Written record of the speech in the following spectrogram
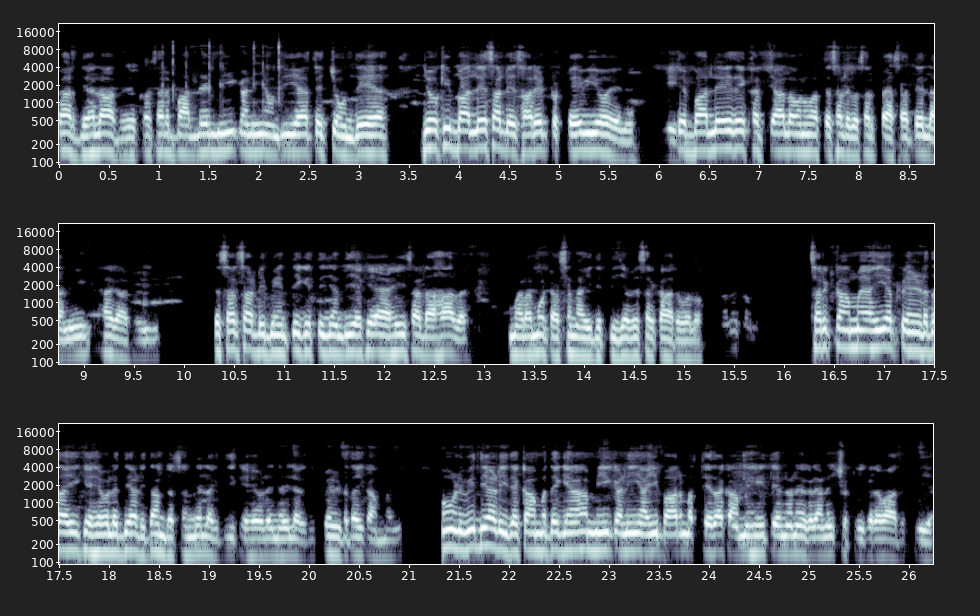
ਘਰ ਦੇ ਹਾਲਾਤ ਦੇਖੋ ਸਰ ਬਾਲੇ ਮੀਂਹ ਕਣੀ ਆਉਂਦੀ ਆ ਤੇ ਚੋਂਦੇ ਆ ਜੋ ਕਿ ਬਾਲੇ ਸਾਡੇ ਸਾਰੇ ਟੁੱਟੇ ਵੀ ਹੋਏ ਨੇ। ਤੇ ਬਾਲੇ ਦੇ ਖਰਚਾ ਲਾਉਣ ਵਾਸਤੇ ਸਾਡੇ ਕੋਲ ਸਰ ਪੈਸਾ ਧੇਲਾ ਨਹੀਂ ਹੈਗਾ ਕੋਈ। ਤੇ ਸਰ ਸਾਡੀ ਬੇਨਤੀ ਕੀਤੀ ਜਾਂਦੀ ਹੈ ਕਿ ਇਹੀ ਸਾਡਾ ਹਾਲ ਮਾੜਾ ਮੋਟਾ ਸੁਣਾਈ ਦਿੱਤੀ ਜਾਵੇ ਸਰਕਾਰ ਵੱਲੋਂ। ਸਰ ਕੰਮ ਇਹੀ ਆ ਪਿੰਡ ਦਾ ਹੀ ਕਿਸੇ ਵੇਲੇ ਦਿਹਾੜੀ ਤੁਹਾਨੂੰ ਦੱਸਣ ਨਹੀਂ ਲੱਗਦੀ ਕਿਸੇ ਵੇਲੇ ਨਹੀਂ ਲੱਗਦੀ ਪਿੰਡ ਦਾ ਹੀ ਕੰਮ ਹੈ ਜੀ। ਹੁਣ ਵੀ ਦਿਹਾੜੀ ਦੇ ਕੰਮ ਤੇ ਗਿਆ ਮੀਂਹ ਕਣੀ ਆਈ ਬਾਹਰ ਮੱਥੇ ਦਾ ਕੰਮ ਹੀ ਤੇ ਉਹਨਾਂ ਨੇ ਅਗਲਿਆਂ ਨੇ ਛੁੱਟੀ ਕਰਵਾ ਦਿੱਤੀ ਆ।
